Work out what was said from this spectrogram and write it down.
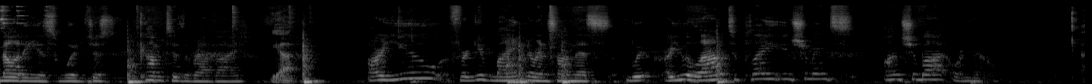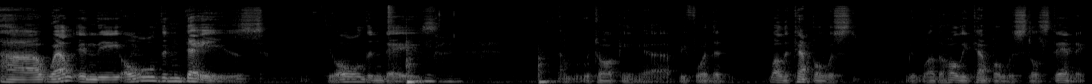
melodies would just come to the rabbi. Yeah. Are you, forgive my ignorance on this, are you allowed to play instruments on Shabbat or no? Uh, well, in the olden days, the olden days, Okay. um, we're talking uh, before the, well, the temple was, well, the holy temple was still standing,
